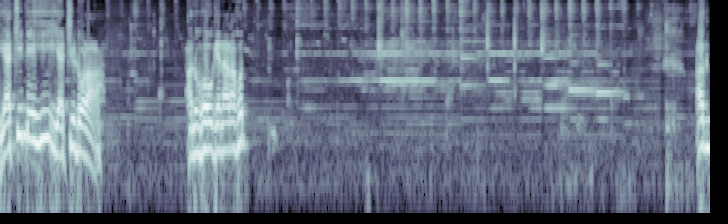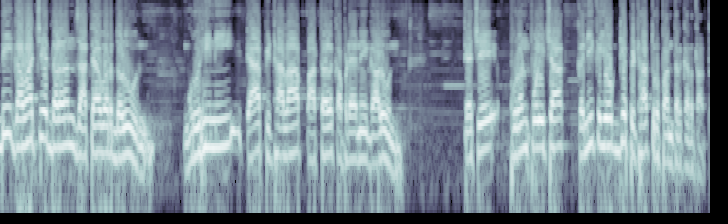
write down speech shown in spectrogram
याची देही याची डोळा अनुभव घेणार आहोत. अगदी गव्हाचे दळण जात्यावर दळून गृहिणी त्या पिठाला पातळ कपड्याने गाळून त्याचे पुरणपोळीच्या कणिकयोग्य पिठात रूपांतर करतात.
